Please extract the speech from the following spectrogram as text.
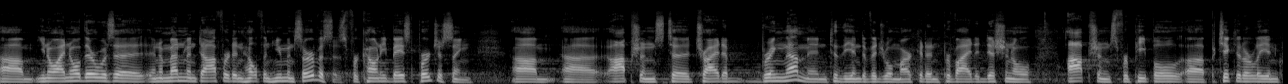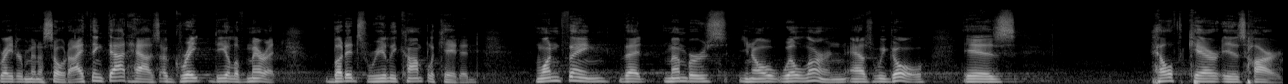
Um, you know, I know there was a, an amendment offered in Health and Human Services for county-based purchasing um, uh, options to try to bring them into the individual market and provide additional options for people, uh, particularly in greater Minnesota. I think that has a great deal of merit, but it's really complicated. One thing that members, you know, will learn as we go is health care is hard.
